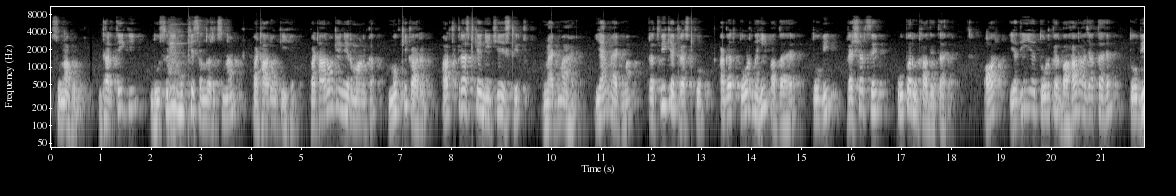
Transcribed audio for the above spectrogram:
सुना होगा। धरती की दूसरी मुख्य संरचना पठारों की है। पठारों के निर्माण का मुख्य कारण अर्थ क्रस्ट के नीचे स्थित मैग्मा है। यह मैग्मा पृथ्वी के क्रस्ट को अगर तोड़ नहीं पाता है तो भी प्रेशर से ऊपर उठा देता है। और यदि यह तोड़कर बाहर आ जाता है तो भी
